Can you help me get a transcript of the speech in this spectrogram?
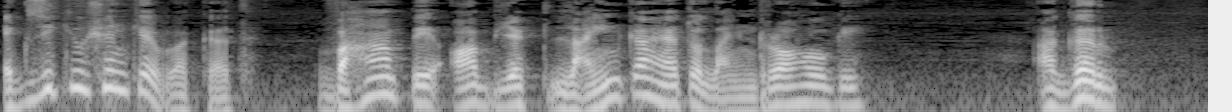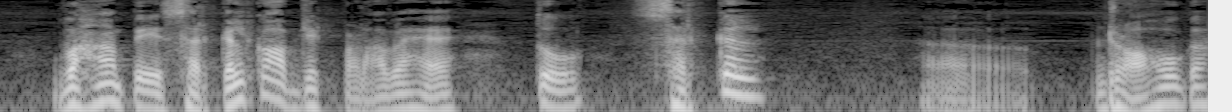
ایگزیکشن کے وقت وہاں پہ آبجیکٹ لائن کا ہے تو لائن ڈرا ہوگی۔ اگر وہاں پہ سرکل کا آبجیکٹ پڑا ہوا ہے تو سرکل ڈرا ہوگا۔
